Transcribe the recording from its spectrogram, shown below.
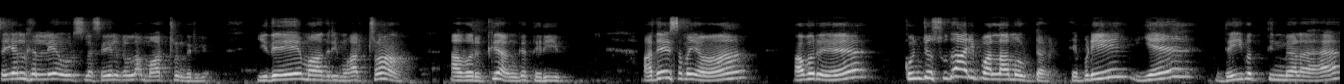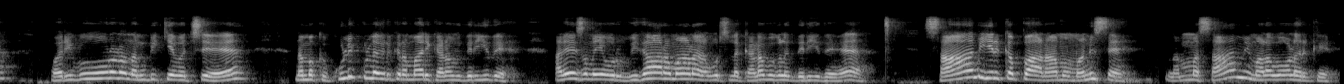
செயல்கள்லே ஒரு சில செயல்கள்லாம் மாற்றம் தெரியும். இதே மாதிரி மாற்றம் அவருக்கு அங்கே தெரியுது. அதே சமயம் அவர் கொஞ்சம் சுதாரிப்பு இல்லாமல் விட்டார். எப்படி? ஏன் தெய்வத்தின் மேலே பரிபூரண நம்பிக்கை வச்சு நமக்கு குழிக்குள்ளே இருக்கிற மாதிரி கனவு தெரியுது. அதே சமயம் ஒரு விகாரமான ஒரு சில கனவுகளும் தெரியுது. சாமி இருக்கப்பா நாம் மனுஷன். நம்ம சாமி மலை போல இருக்கு.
